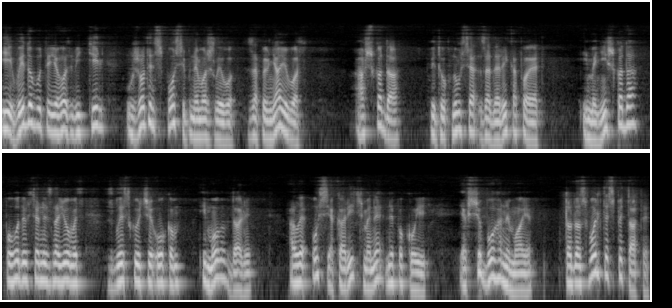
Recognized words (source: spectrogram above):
і видобути його відтіль у жоден спосіб неможливо, запевняю вас. А шкода, відгукнувся Задарика поет. І мені шкода, погодився незнайомець, зблискуючи оком, і мовив далі. Але ось яка річ мене непокоїть. Якщо Бога немає, то дозвольте спитати,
